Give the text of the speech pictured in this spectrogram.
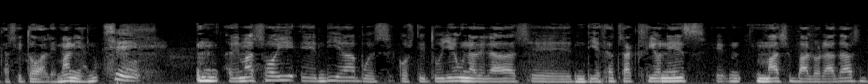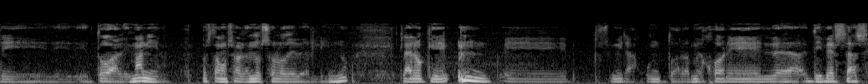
casi toda Alemania. ¿no? Sí. Además, hoy en día pues constituye una de las 10 eh, atracciones eh, más valoradas de, toda Alemania. No estamos hablando solo de Berlín, ¿no? Claro que, eh, pues mira, junto a lo mejor diversas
